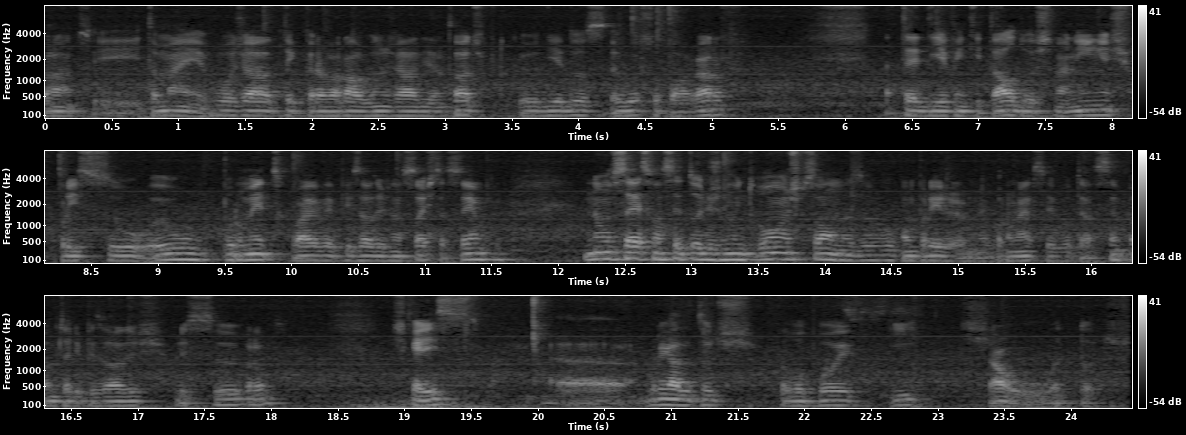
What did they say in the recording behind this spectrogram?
Pronto, e também vou já ter que gravar alguns já adiantados, porque o dia 12 de agosto estou para o Algarve, até dia 20 e tal, duas semaninhas, por isso eu prometo que vai haver episódios na sexta sempre. Não sei se vão ser todos muito bons, pessoal, mas eu vou cumprir a minha promessa e vou ter sempre a meter episódios. Por isso, pronto. Acho que é isso. Uh, obrigado a todos pelo apoio e tchau a todos.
